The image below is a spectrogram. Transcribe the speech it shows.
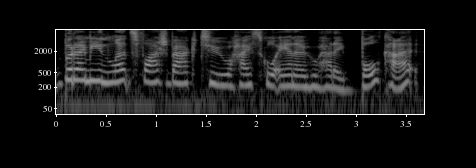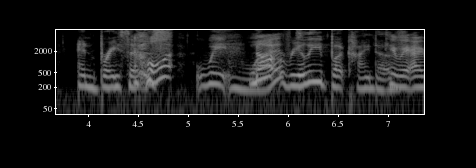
But I mean, let's flash back to high school Anna who had a bowl cut and braces. What? Wait, what? Not really, but kind of. Okay, wait. I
